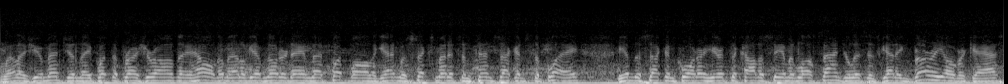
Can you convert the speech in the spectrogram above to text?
Well, as you mentioned, they put the pressure on. They held them. That'll give Notre Dame that football again with six minutes and ten seconds to play in the second quarter here at the Coliseum in Los Angeles. It's getting very overcast.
